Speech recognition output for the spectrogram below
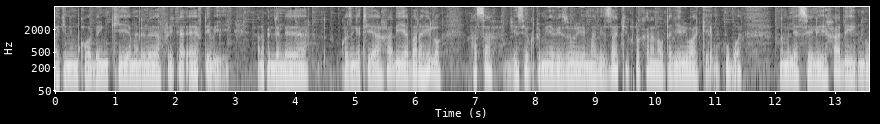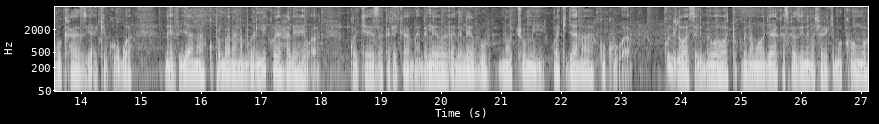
lakini mkuu wa Benki ya Maendeleo ya Afrika AfDB anapendelea kuzingatia ahadi ya bara hilo, hasa jinsi ya kutumia vizuri mali zake kutokana na utajiri wake mkubwa na maliasili hadi nguvu kazi yake kubwa na ya vijana kupambana na mabadiliko ya hali ya hewa, kuwekeza katika maendeleo endelevu na uchumi wa kijana kukua. Kundi la waasi limeua watu 11 kaskazini mashariki mwa Kongo,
